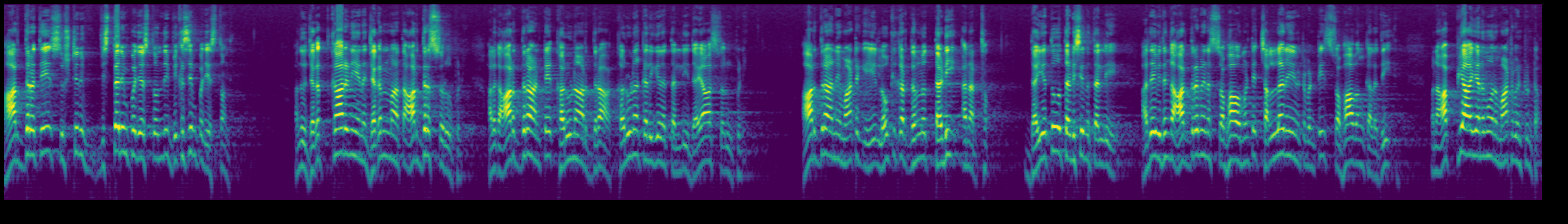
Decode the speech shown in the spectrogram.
ఆర్ద్రతే సృష్టిని విస్తరింపజేస్తోంది వికసింపజేస్తోంది. అందుకు జగత్కారిణి అయిన జగన్మాత ఆర్ద్రస్వరూపిణి. అలాగే ఆర్ద్ర అంటే కరుణార్ద్ర కరుణ కలిగిన తల్లి దయాస్వరూపిణి. ఆర్ద్ర అనే మాటకి లౌకిక అర్థంలో తడి అని అర్థం. దయతో తడిసిన తల్లి అదేవిధంగా ఆర్ద్రమైన స్వభావం అంటే చల్లనైనటువంటి స్వభావం కలది. మన ఆప్యాయనము అనే మాట వింటుంటాం.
